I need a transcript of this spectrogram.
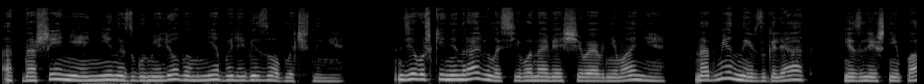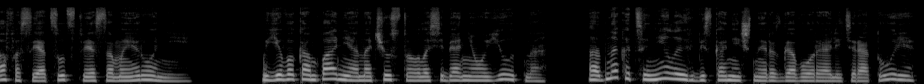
Отношения Нины с Гумилевым не были безоблачными. Девушке не нравилось его навязчивое внимание, надменный взгляд, излишний пафос и отсутствие самоиронии. В его компании она чувствовала себя неуютно, однако ценила их бесконечные разговоры о литературе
